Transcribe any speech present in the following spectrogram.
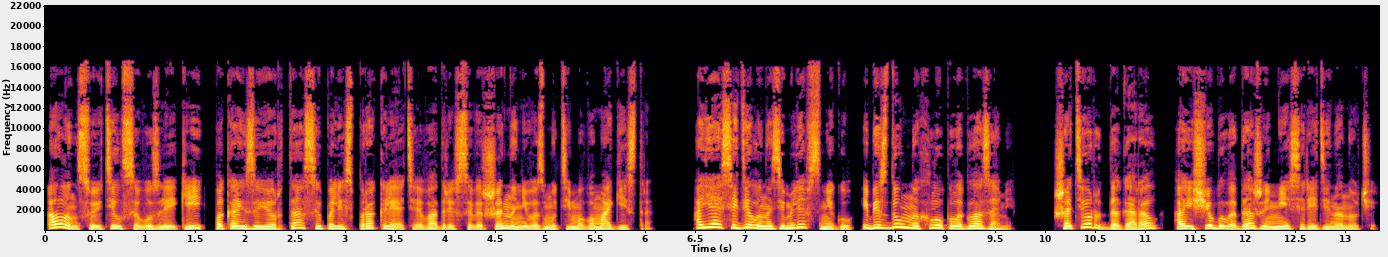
Алан суетился возле Экей, пока из ее рта сыпались проклятия в адрес совершенно невозмутимого магистра. А я сидела на земле в снегу и бездумно хлопала глазами. Шатер догорал, а еще было даже не середина ночи.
